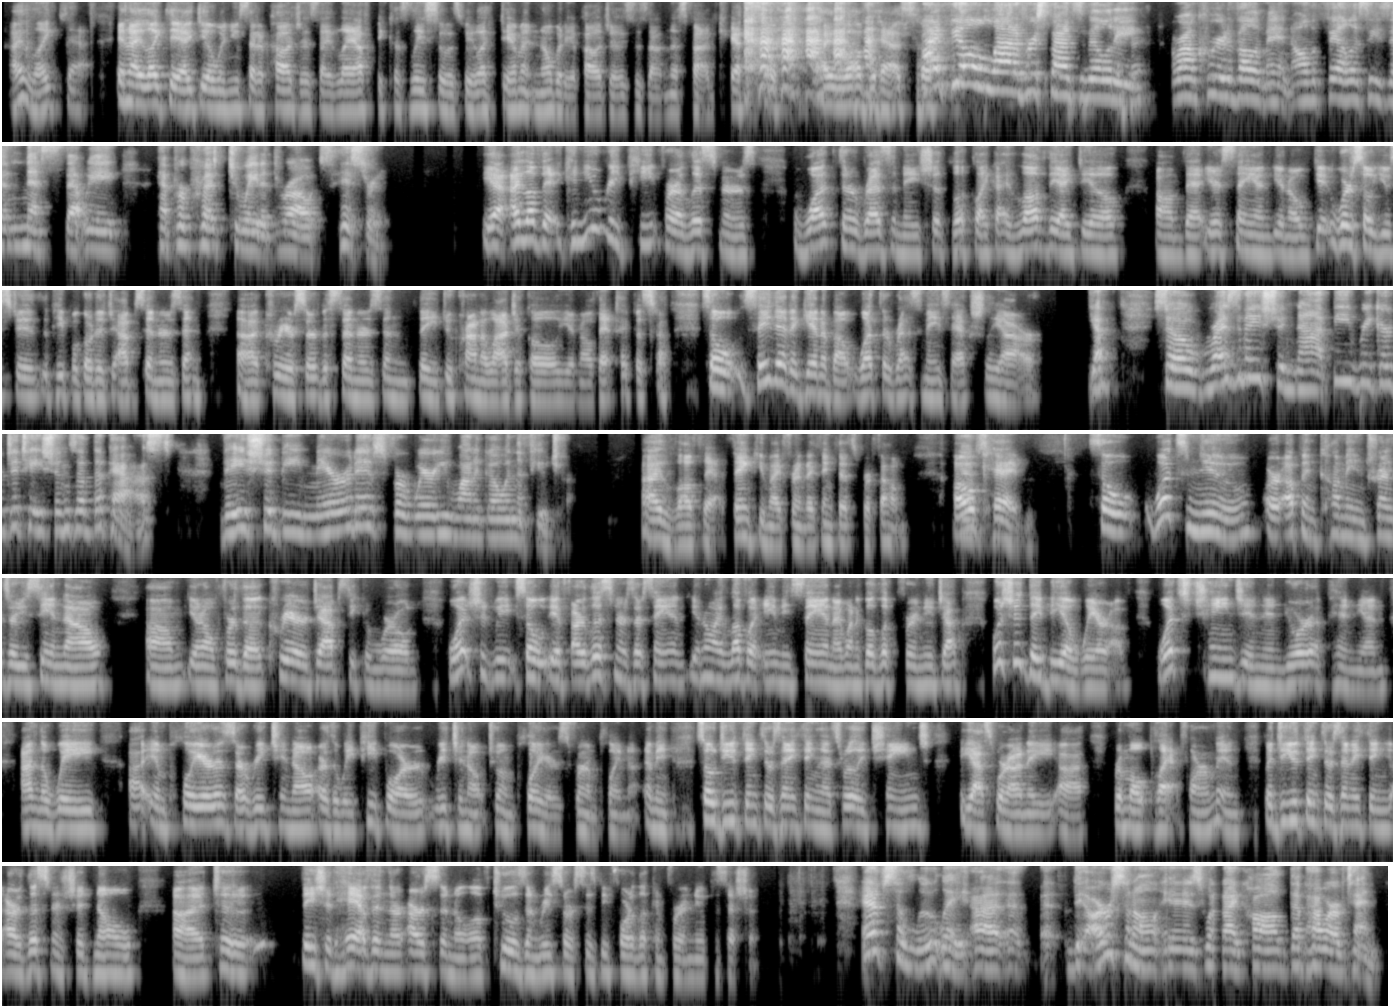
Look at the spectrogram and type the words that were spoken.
I like that. And I like the idea when you said apologize, I laughed because Lisa was be like, damn it, nobody apologizes on this podcast. So I love that. So. I feel a lot of responsibility around career development and all the fallacies and myths that we have perpetuated throughout history. Yeah, I love that. Can you repeat for our listeners what their resume should look like? I love the idea um, that you're saying, you know, get, we're so used to the people go to job centers and uh, career service centers and they do chronological, you know, that type of stuff. So say that again about what the resumes actually are. Yep. So resumes should not be regurgitations of the past. They should be narratives for where you want to go in the future. I love that. Thank you, my friend. I think that's profound. Okay. So, what's new or up and coming trends are you seeing now? Um, you know, for the career job seeking world, what should we? So, if our listeners are saying, you know, I love what Amy's saying, I want to go look for a new job, what should they be aware of? What's changing, in your opinion, on the way uh, employers are reaching out or the way people are reaching out to employers for employment? I mean, so do you think there's anything that's really changed? Yes, we're on a uh, remote platform, and but do you think there's anything our listeners should know uh, to they should have in their arsenal of tools and resources before looking for a new position? Absolutely. Uh, uh the arsenal is what I call the power of 10.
